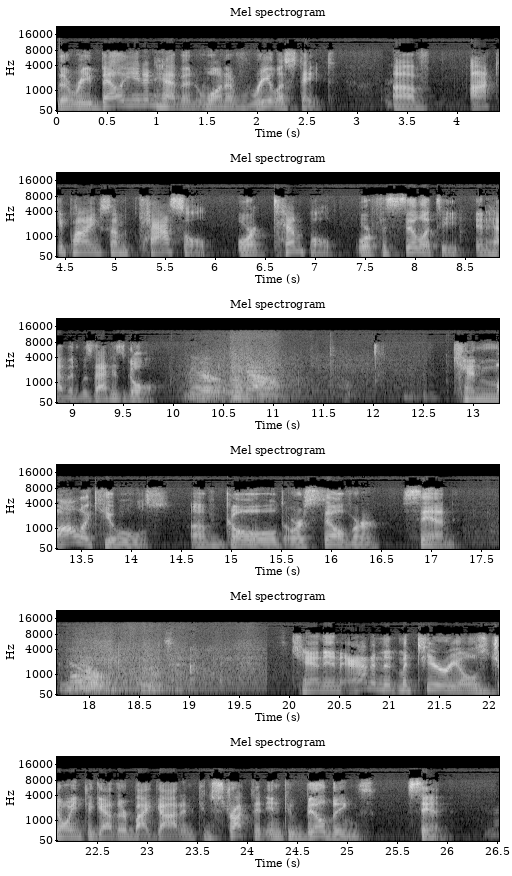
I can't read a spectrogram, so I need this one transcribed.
the rebellion in heaven one of real estate of occupying some castle or temple or facility in heaven? Was that his goal? No. Can molecules of gold or silver sin? No. Can inanimate materials joined together by God and constructed into buildings sin? No.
